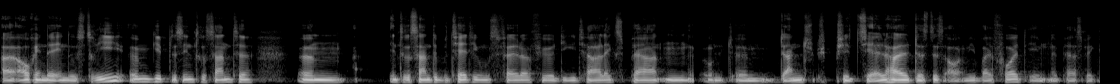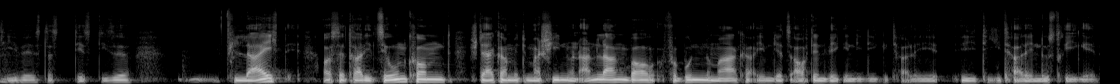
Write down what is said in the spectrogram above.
äh, auch in der Industrie ähm, gibt es interessante ähm, interessante Betätigungsfelder für Digitalexperten und ähm, dann speziell halt, dass das auch irgendwie bei Freud eben eine Perspektive ist, dass, dass diese vielleicht aus der Tradition kommt, stärker mit dem Maschinen- und Anlagenbau verbundene Marke eben jetzt auch den Weg in die digitale, die digitale Industrie geht.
